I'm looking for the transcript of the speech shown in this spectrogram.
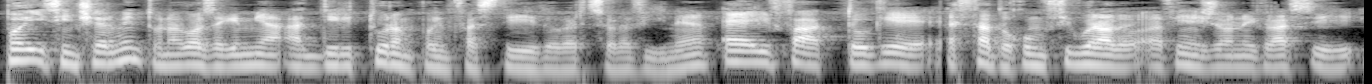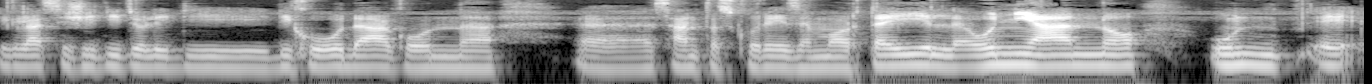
poi sinceramente una cosa che mi ha addirittura un po' infastidito verso la fine è il fatto che è stato configurato alla fine ci sono i, classi, i classici titoli di, di coda con eh, Santa Scorese morta Hill ogni anno un, eh,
